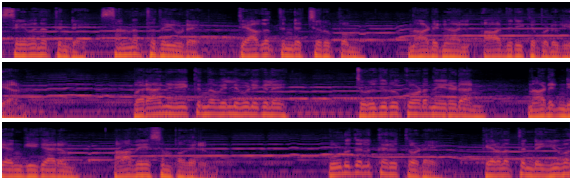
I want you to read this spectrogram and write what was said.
സേവനത്തിന്റെ സന്നദ്ധതയുടെ ത്യാഗത്തിന്റെ ചെറുപ്പം നാടിനാൽ ആദരിക്കപ്പെടുകയാണ്. വരാനിരിക്കുന്ന വെല്ലുവിളികളെ ചുറുചുറുക്കോടെ നേരിടാൻ നാടിന്റെ അംഗീകാരം ആവേശം പകരും. കൂടുതൽ കരുത്തോടെ കേരളത്തിന്റെ യുവ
